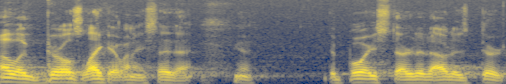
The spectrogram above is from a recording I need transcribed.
All the girls like it when I say that. Yeah. The boys started out as dirt.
